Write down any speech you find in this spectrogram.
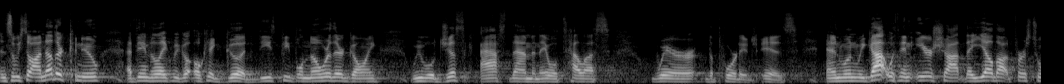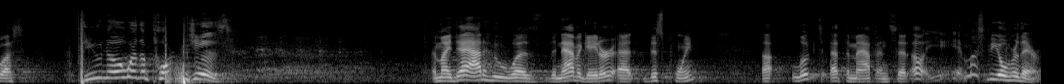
And so we saw another canoe at the end of the lake. We go, okay, good. These people know where they're going. We will just ask them, and they will tell us where the portage is. And when we got within earshot, they yelled out first to us, Do you know where the portage is? and my dad, who was the navigator at this point, uh, looked at the map and said, Oh, it must be over there.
